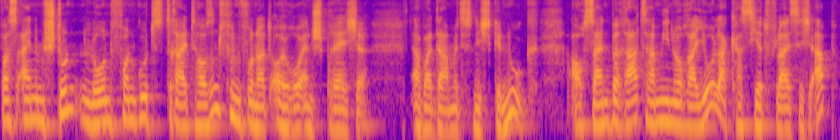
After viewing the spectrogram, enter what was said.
was einem Stundenlohn von gut 3500 Euro entspräche. Aber damit nicht genug. Auch sein Berater Mino Raiola kassiert fleißig ab,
